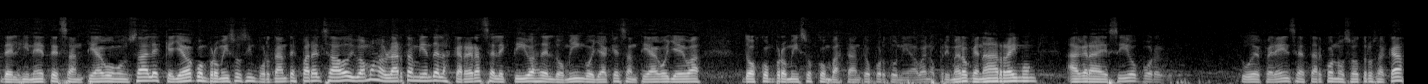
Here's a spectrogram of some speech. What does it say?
del jinete Santiago González, que lleva compromisos importantes para el sábado. Y vamos a hablar también de las carreras selectivas del domingo, ya que Santiago lleva dos compromisos con bastante oportunidad. Bueno, primero que nada, Raymond, agradecido por tu deferencia de estar con nosotros acá.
